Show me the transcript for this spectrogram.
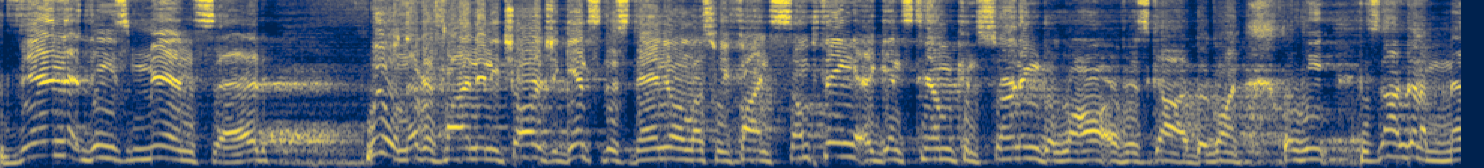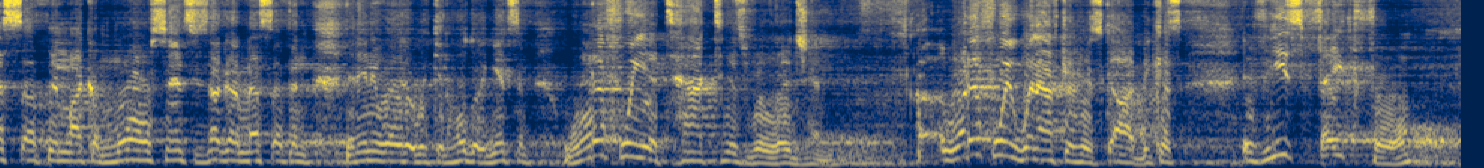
Then these men said, We will never find any charge against this Daniel unless we find something against him concerning the law of his God. They're going, Well, he, he's not going to mess up in like a moral sense. He's not going to mess up in, in any way that we can hold it against him. What if we attacked his religion? Uh, what if we went after his God? Because if he's faithful,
